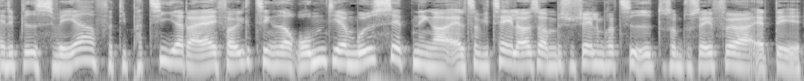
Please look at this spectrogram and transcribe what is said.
Er det blevet sværere for de partier, der er i Folketinget, at rumme de her modsætninger? Altså, vi taler også om Socialdemokratiet, som du sagde før, at det,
